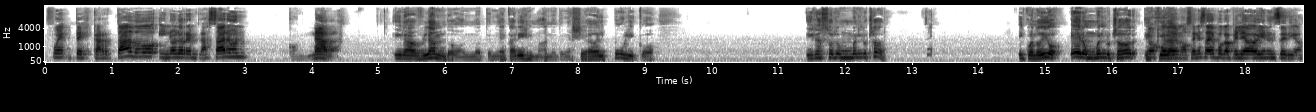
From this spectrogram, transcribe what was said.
Fue descartado y no lo reemplazaron con nada. era blando, no tenía carisma, no tenía llegada al público. Era solo un buen luchador. Sí. Y cuando digo era un buen luchador, es No que era, jodemos, en esa época peleaba bien en serio.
